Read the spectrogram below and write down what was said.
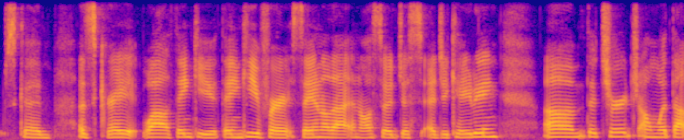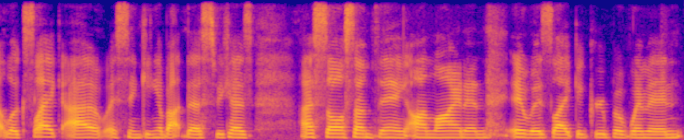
It's good. That's great. Wow. Thank you. Thank you for saying all that and also just educating um, the church on what that looks like. I was thinking about this because I saw something online and it was like a group of women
